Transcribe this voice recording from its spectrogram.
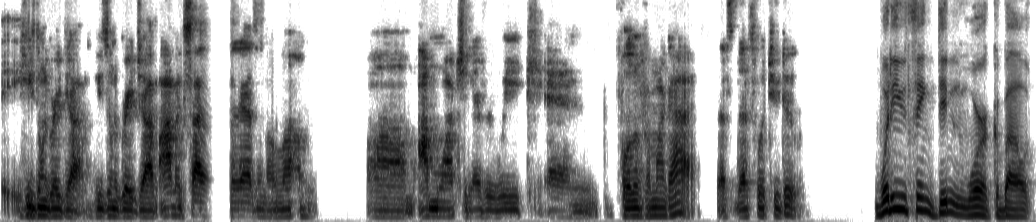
he's doing a great job. He's doing a great job. I'm excited as an alum, um, I'm watching every week and pulling for my guy. That's that's what you do. What do you think didn't work about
